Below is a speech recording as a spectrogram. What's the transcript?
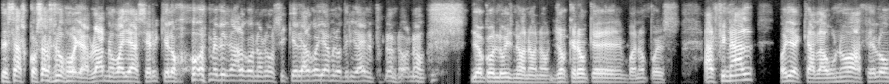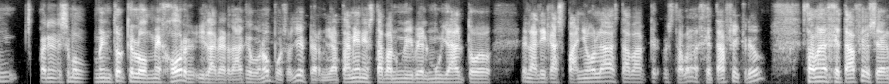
de esas cosas no voy a hablar, no vaya a ser que luego me diga algo, no, no, si quiere algo ya me lo diría él, pero no, no, yo con Luis, no, no, no, yo creo que, bueno, pues al final, oye, cada uno hace lo, en ese momento que lo mejor, y la verdad que, bueno, pues oye, Pernia también estaba en un nivel muy alto en la Liga Española, estaba, estaba en el Getafe, creo, estaba en el Getafe, o sea,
